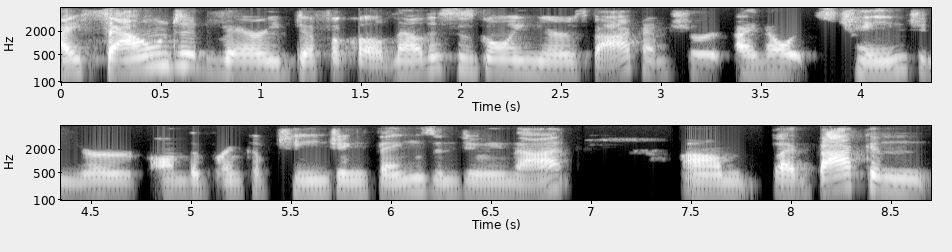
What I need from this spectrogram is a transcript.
i found it very difficult. Now this is going years back i'm sure i know it's changed and you're on the brink of changing things and doing that um, but back in,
